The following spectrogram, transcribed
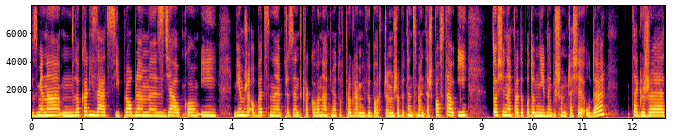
zmiana mm, lokalizacji, problem z działką i wiem, że obecny prezydent Krakowa nawet miał to w programie wyborczym, żeby ten cmentarz powstał i to się najprawdopodobniej w najbliższym czasie uda. Także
